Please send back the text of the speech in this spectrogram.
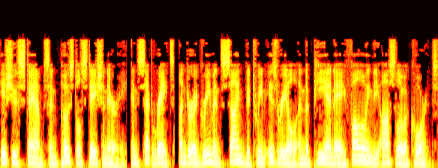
issue stamps and postal stationery, and set rates, under agreements signed between Israel and the PNA following the Oslo Accords.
